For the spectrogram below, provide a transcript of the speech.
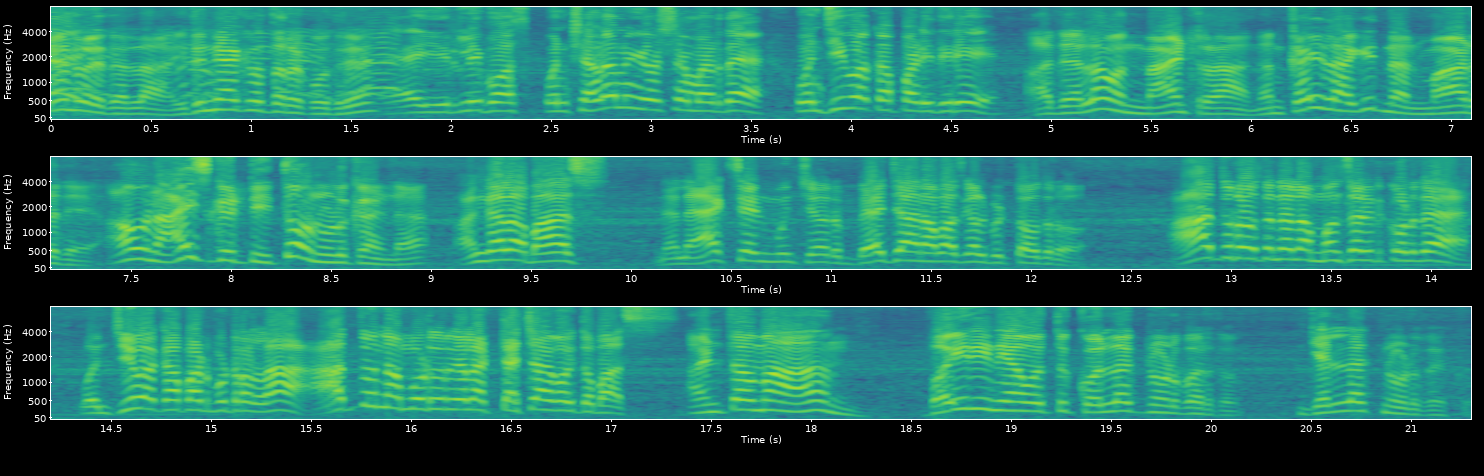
ಏನು ಇದೆಲ್ಲ? ಇದನ್ನ ಯಾಕೆ ತರಕ್ ಹೋದ್ರೆ? ಇರ್ಲಿ ಬಾಸ್ ಒಂದ್ ಕ್ಷಣನು ಯೋಚನೆ ಮಾಡ್ದೆ. ಒಂದ್ ಜೀವ ಕಾಪಾಡಿದಿರಿ ಅದೆಲ್ಲ ಒಂದ್ ಮ್ಯಾಟ್ರ. ನನ್ ಕೈಲಾಗಿದ್ ನಾನು ಮಾಡ್ದೆ. ಅವ್ನ ಆಯ್ಸ್ ಗಟ್ಟಿ ಇತ್ತು ಅವ್ನು ಉಳ್ಕಂಡ. ಹಂಗಲ್ಲ ಬಾಸ್ ನನ್ನ ಆಕ್ಸಿಡೆಂಟ್ ಮುಂಚೆ ಅವರು ಬೇಜಾನ್ ಆವಾಜ್ಗಳು ಬಿಟ್ಟೋದ್ರು. ಆದ್ರೂ ಅದನ್ನೆಲ್ಲ ಮನ್ಸಲ್ಲಿ ಇಟ್ಕೊಳ್ದೆ ಒಂದ್ ಜೀವ ಕಾಪಾಡ್ಬಿಟ್ರಲ್ಲ ಅದು ನಮ್ಮ ಹುಡುಗರಿಗೆಲ್ಲ ಟಚ್ ಆಗೋಯ್ತು ಬಾಸ್. ಅಂಟಮ್ಮ ವೈರಿನ ಯಾವತ್ತು ಕೊಲ್ಲಕ್ಕೆ ನೋಡಬಾರ್ದು ಗೆಲ್ಲಕ್ಕೆ ನೋಡಬೇಕು.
